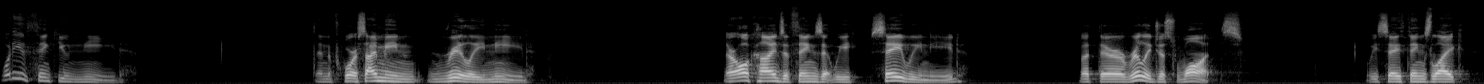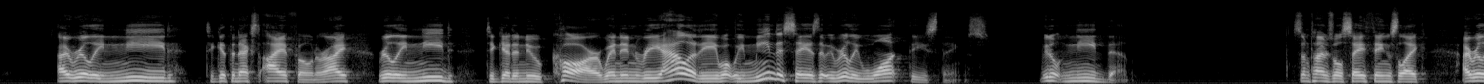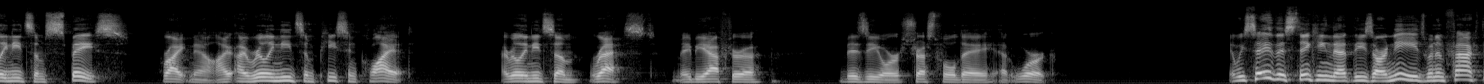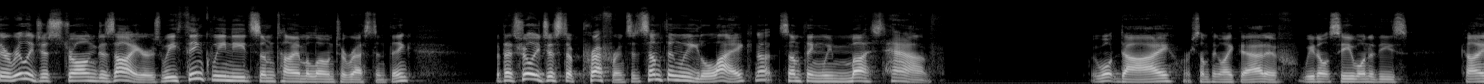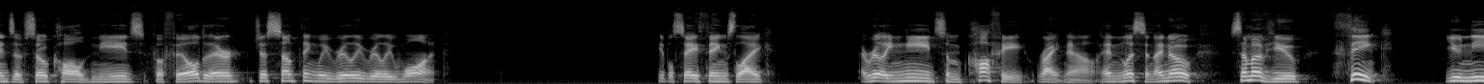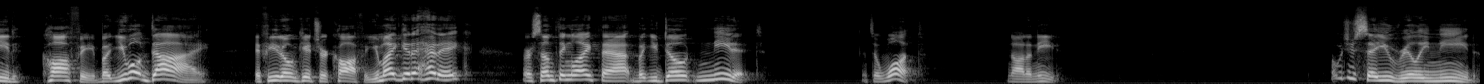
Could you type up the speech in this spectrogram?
What do you think you need? And of course, I mean really need. There are all kinds of things that we say we need, but they're really just wants. We say things like, I really need to get the next iPhone, or I really need to get a new car, when in reality, what we mean to say is that we really want these things. We don't need them. Sometimes we'll say things like, I really need some space right now. I, I really need some peace and quiet. I really need some rest, maybe after a busy or stressful day at work. And we say this thinking that these are needs, when in fact they're really just strong desires. We think we need some time alone to rest and think, but that's really just a preference. It's something we like, not something we must have. We won't die or something like that if we don't see one of these kinds of so called needs fulfilled. They're just something we really, really want. People say things like, I really need some coffee right now. And listen, I know some of you think you need coffee, but you won't die if you don't get your coffee. You might get a headache or something like that, but you don't need it. It's a want, not a need. What would you say you really need?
